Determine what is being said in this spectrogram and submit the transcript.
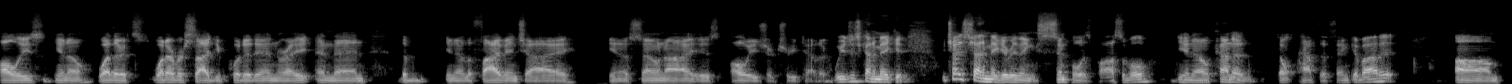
Always, you know, whether it's whatever side you put it in, right? And then the you know the five inch eye, you know, eye is always your tree tether. We just kind of make it. We try to try to make everything simple as possible. You know, kind of don't have to think about it. Um,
